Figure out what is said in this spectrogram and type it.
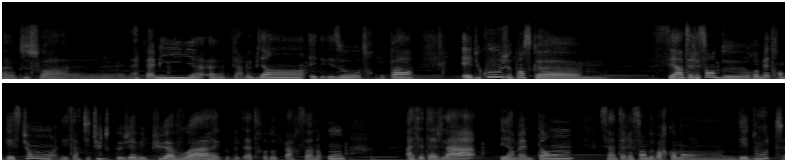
que ce soit la famille, faire le bien, aider les autres ou pas. Et du coup, je pense que c'est intéressant de remettre en question les certitudes que j'avais pu avoir et que peut-être d'autres personnes ont à cet âge-là. Et en même temps, c'est intéressant de voir comment des doutes,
